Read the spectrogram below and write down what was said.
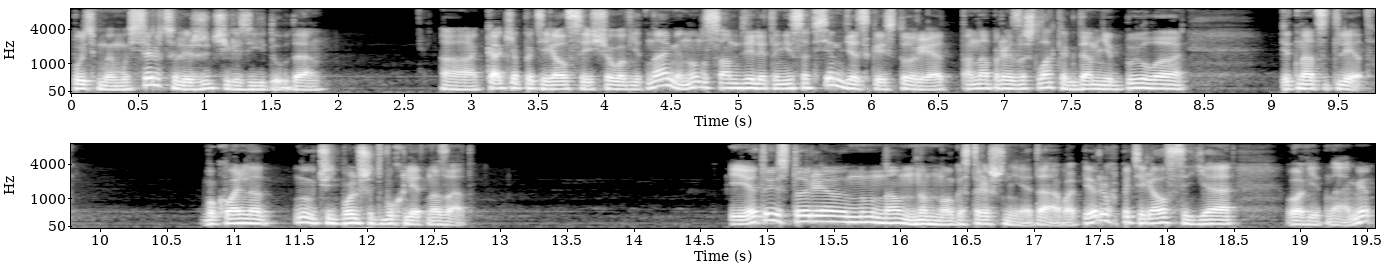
Путь моему сердцу лежит через еду, да. А, как я потерялся еще во Вьетнаме? Ну, на самом деле, это не совсем детская история. Она произошла, когда мне было 15 лет. Буквально, ну, чуть больше двух лет назад. И эта история, ну, нам намного страшнее, да. Во-первых, потерялся я во Вьетнаме.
